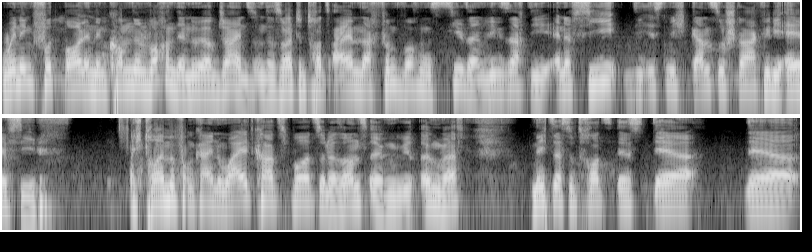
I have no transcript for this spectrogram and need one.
Winning Football in den kommenden Wochen der New York Giants. Und das sollte trotz allem nach fünf Wochen das Ziel sein. Wie gesagt, die NFC, die ist nicht ganz so stark wie die AFC. Ich träume von keinen Wildcard-Spots oder sonst irgendwie, irgendwas. Nichtsdestotrotz ist der, der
